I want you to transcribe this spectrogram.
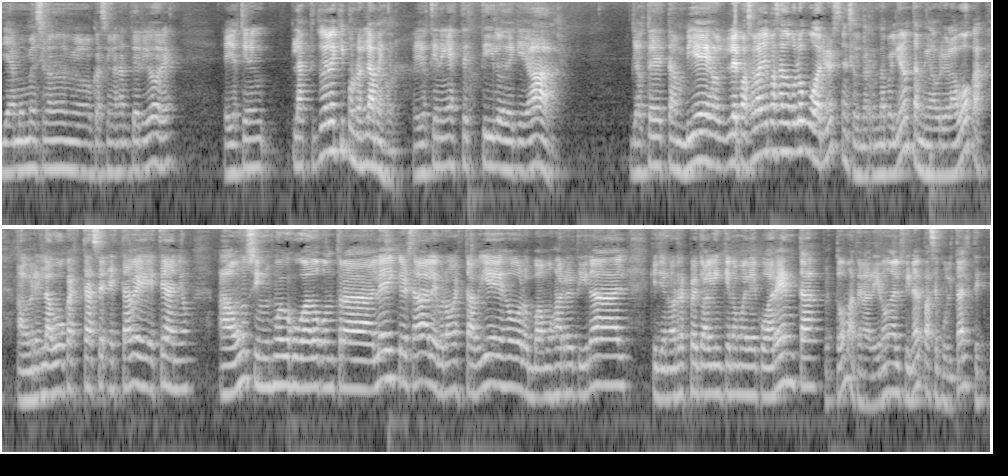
ya hemos mencionado en ocasiones anteriores, ellos tienen, la actitud del equipo no es la mejor. Ellos tienen este estilo de que, ah, ya ustedes están viejos. Le pasó el año pasado con los Warriors, en segunda ronda perdieron, también abrió la boca. Abres la boca esta, esta vez, este año, aún sin un juego jugado contra Lakers, ah, LeBron está viejo, los vamos a retirar, que yo no respeto a alguien que no me dé 40, pues toma, te la dieron al final para sepultarte.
